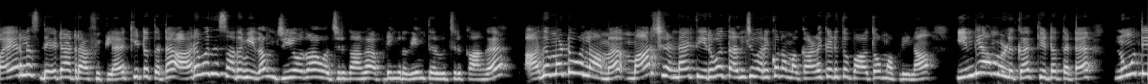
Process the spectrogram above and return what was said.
வயர்லெஸ் டேட்டா டிராஃபிக்ல கிட்டத்தட்ட அறுபது சதவீதம் ஜியோ தான் வச்சிருக்காங்க அப்படிங்கறதையும் தெரிவிச்சிருக்காங்க. அது மட்டும் இல்லாம மார்ச் ரெண்டாயிரத்தி இருபத்தஞ்சு வரைக்கும் நம்ம கணக்கெடுத்து பார்த்தோம் அப்படின்னா இந்தியா முழுக்க கிட்டத்தட்ட நூத்தி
